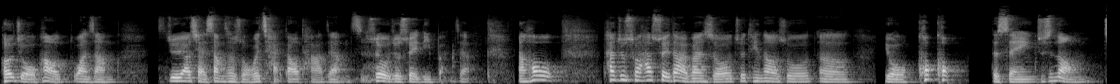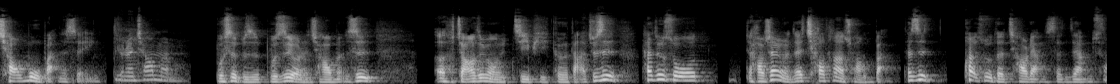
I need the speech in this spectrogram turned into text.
喝酒我怕我晚上就要起来上厕所会踩到他这样子，所以我就睡地板这样。然后他就说他睡到一半的时候就听到说呃有叩叩的声音，就是那种敲木板的声音。有人敲门？不是不是不是有人敲门，是呃讲到这边我鸡皮疙瘩，就是他就说好像有人在敲他的床板，但是。快速的敲两声这样子，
